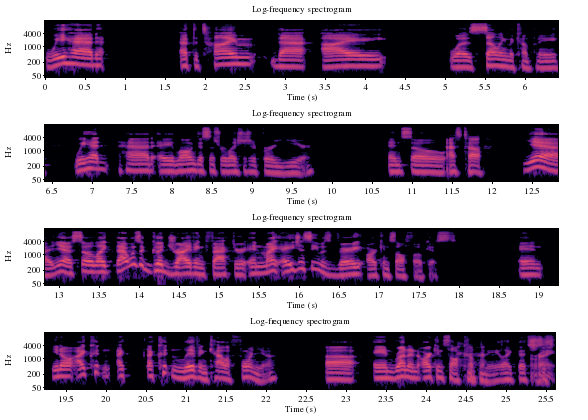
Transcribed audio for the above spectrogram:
we had at the time that i was selling the company we had had a long distance relationship for a year and so That's tough. yeah, yeah. So like that was a good driving factor and my agency was very Arkansas focused. And you know, I couldn't I I couldn't live in California uh and run an Arkansas company. like that's Right. just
